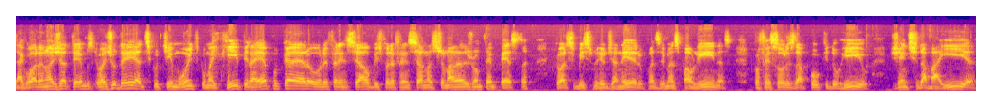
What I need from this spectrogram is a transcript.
Agora nós já temos, eu ajudei a discutir muito com uma equipe, na época era o referencial, o bispo referencial nacional era João Tempesta, que é o arcebispo do Rio de Janeiro, com as irmãs Paulinas, professores da PUC do Rio, gente da Bahia.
